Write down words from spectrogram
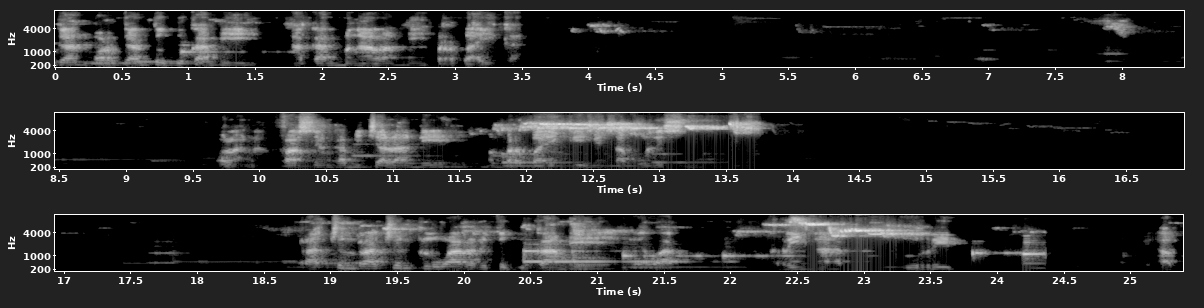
Organ-organ tubuh kami akan mengalami perbaikan. Olah nafas yang kami jalani memperbaiki metabolisme. Racun-racun keluar dari tubuh kami lewat keringat, urin, BAB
